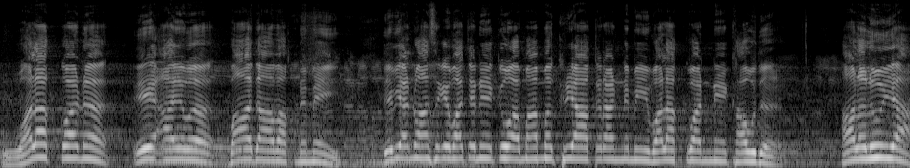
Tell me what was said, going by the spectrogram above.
වලක්වන ඒ අයව බාධාවක් නෙමෙයි. දෙවියන් වහන්සේගේ වචනය කිව්වා මම ක්‍රියා කරන්නේ මේ වලක්වන්නේ කවුද? හලලූයා.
